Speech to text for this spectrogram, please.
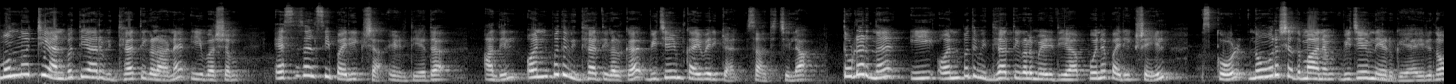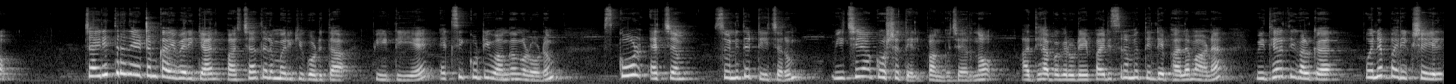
മുന്നൂറ്റി അൻപത്തിയാറ് വിദ്യാർത്ഥികളാണ് ഈ വർഷം എസ് എസ് എൽ സി പരീക്ഷ എഴുതിയത്. അതിൽ ഒൻപത് വിദ്യാർത്ഥികൾക്ക് വിജയം കൈവരിക്കാൻ സാധിച്ചില്ല. തുടർന്ന് ഈ ഒൻപത് വിദ്യാർത്ഥികളും എഴുതിയ പുനഃപരീക്ഷയിൽ സ്കൂൾ നൂറ് ശതമാനം വിജയം നേടുകയായിരുന്നു. ചരിത്ര നേട്ടം കൈവരിക്കാൻ പശ്ചാത്തലം ഒരുക്കി കൊടുത്ത പി ടി എ എക്സിക്യൂട്ടീവ് അംഗങ്ങളോടും സ്കൂൾ എച്ച് എം സുനിത ടീച്ചറും വിജയാഘോഷത്തിൽ പങ്കുചേർന്നു. അധ്യാപകരുടെ പരിശ്രമത്തിന്റെ ഫലമാണ് വിദ്യാർത്ഥികൾക്ക് പുനഃപരീക്ഷയിൽ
